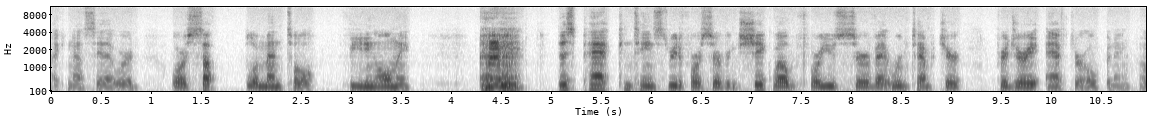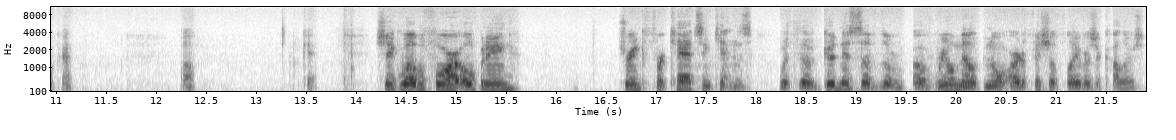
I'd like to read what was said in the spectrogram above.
I cannot say that word, or supplemental feeding only. This pack contains three to four servings. Shake well before you serve at room temperature. Refrigerate after opening. Okay. Well. Okay. Shake well before opening. Drink for cats and kittens. With the goodness of the of real milk, no artificial flavors or colors.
